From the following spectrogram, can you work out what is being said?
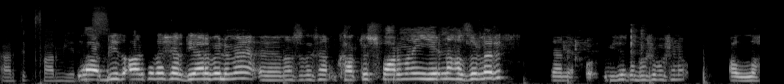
artık farm yeri. Ya biz arkadaşlar diğer bölüme e, nasıl desem kaktüs farmının yerini hazırlarız. Yani videoda boşu boşuna Allah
